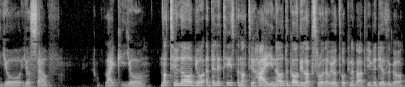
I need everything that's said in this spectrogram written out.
your yourself like your not too low of your abilities but not too high you know the goldilocks rule that we were talking about a few videos ago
